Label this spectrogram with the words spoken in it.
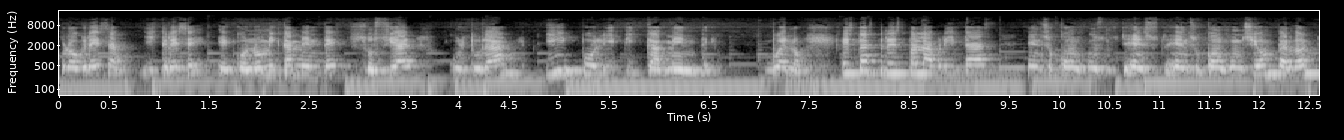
progresa y crece económicamente, social, cultural y políticamente. Bueno, estas tres palabritas en su, en su conjunción, perdón,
